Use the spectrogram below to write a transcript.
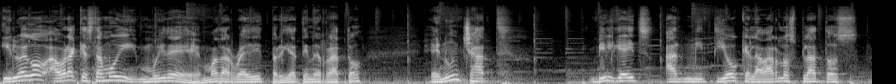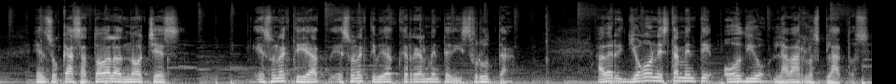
Y luego, ahora que está muy, muy de moda Reddit, pero ya tiene rato, en un chat, Bill Gates admitió que lavar los platos en su casa todas las noches es una actividad, es una actividad que realmente disfruta. A ver, yo honestamente odio lavar los platos,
